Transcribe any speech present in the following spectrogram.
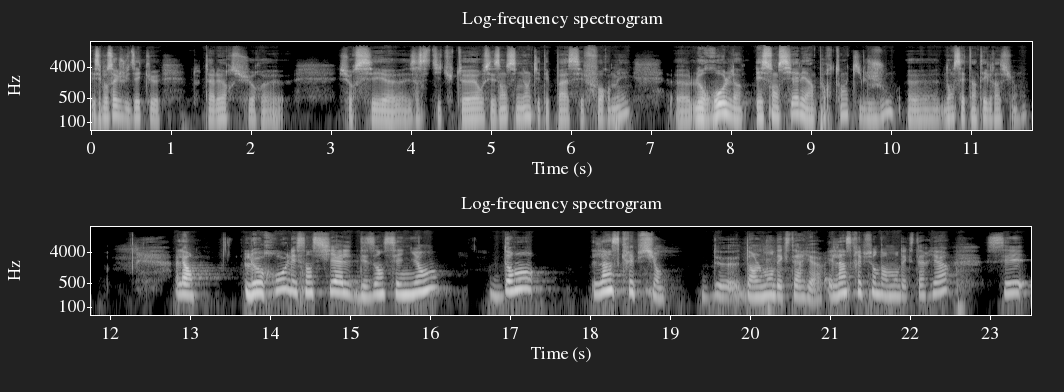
Et c'est pour ça que je vous disais que tout à l'heure sur sur ces euh, instituteurs ou ces enseignants qui n'étaient pas assez formés, euh, le rôle essentiel et important qu'ils jouent euh, dans cette intégration Alors, le rôle essentiel des enseignants dans l'inscription dans le monde extérieur. Et l'inscription dans le monde extérieur, c'est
